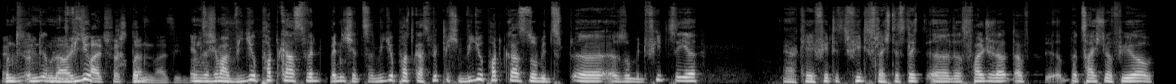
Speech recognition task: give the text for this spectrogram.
und und im Oder Video falsch verstanden, und weiß ich nicht. in sag ich mal Videopodcast, wenn, wenn ich jetzt einen Videopodcast wirklich einen Videopodcast so mit äh, so mit Feed sehe, ja okay, Feed ist Feed ist vielleicht das äh, das falsche da, da, Bezeichnung dafür.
